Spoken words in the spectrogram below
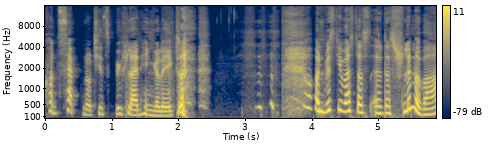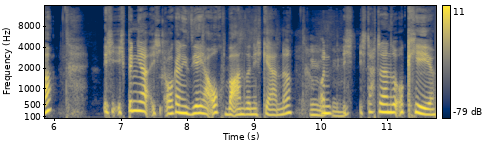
Konzeptnotizbüchlein hingelegt. Und wisst ihr, was das, äh, das Schlimme war? Ich, ich bin ja, ich organisiere ja auch wahnsinnig gern, ne? Und Mhm. ich, ich dachte dann so, okay,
